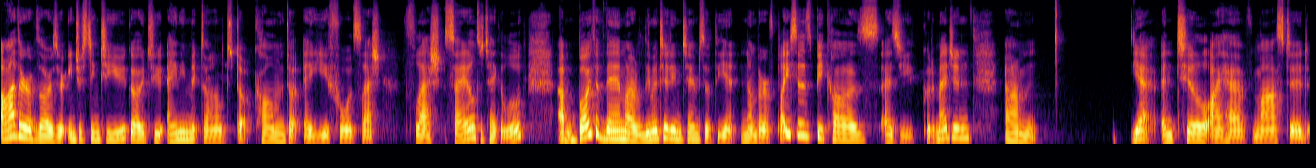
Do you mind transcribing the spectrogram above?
either of those are interesting to you, go to amymcdonald.com.au forward slash flash sale to take a look. Um, both of them are limited in terms of the number of places because, as you could imagine, um, yeah, until I have mastered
